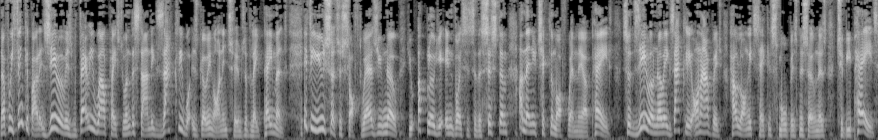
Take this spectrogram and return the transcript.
Now, if we think about it, Xero is very well placed to understand exactly what is going on in terms of late payment. If you use such a software, as you know, you upload your invoices to the system and then you tick them off when they are paid. So Xero know exactly on average how long it's taken small business owners to be paid.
